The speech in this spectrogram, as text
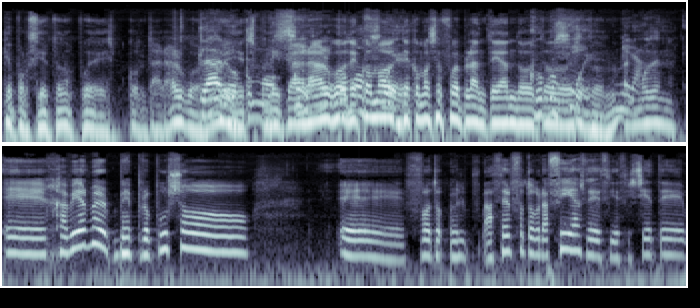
que por cierto nos puedes contar algo ¿no? Y cómo- explicar Sí. algo de ¿Cómo fue? de cómo se fue planteando ¿Cómo todo fue? esto. ¿no? Mira, eh, Javier me, me propuso eh, foto- hacer fotografías de 17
